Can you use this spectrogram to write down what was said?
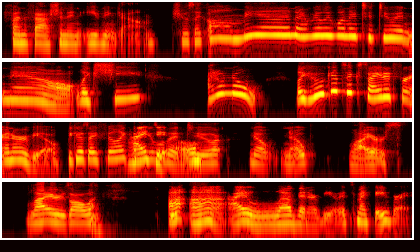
Fun Fashion and Evening Gown. She was like, oh man, I really wanted to do it now. Like she, I don't know, like who gets excited for interview? Because I feel like the I people that do. do, are- no, nope, liars, liars, all. Mm. Uh-uh. I love interview. It's my favorite.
